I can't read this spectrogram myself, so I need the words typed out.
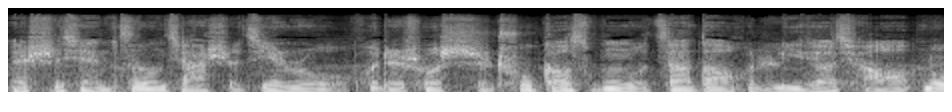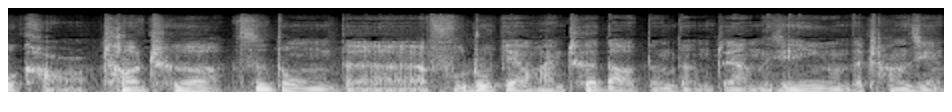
来实现自动驾驶进入，或者说驶出高速公路匝道或者立交桥路口超车，自动的辅助变换车道等等这样的一些应用的场景，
